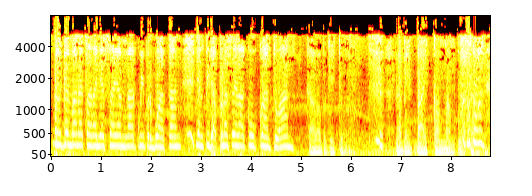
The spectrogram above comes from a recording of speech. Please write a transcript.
Bagaimana caranya saya mengakui perbuatan yang tidak pernah saya lakukan, Tuan? Kalau begitu, lebih baik kau mampu Oh, saja.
